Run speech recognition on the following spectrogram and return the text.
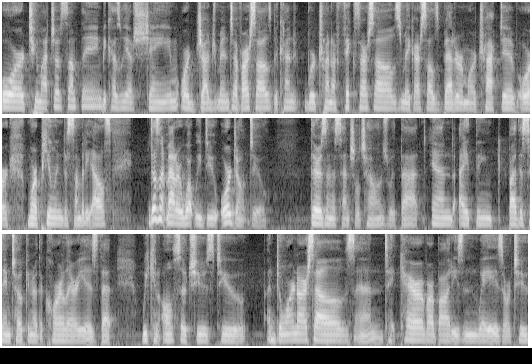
or too much of something because we have shame or judgment of ourselves because we're trying to fix ourselves, make ourselves better, more attractive, or more appealing to somebody else. It doesn't matter what we do or don't do. There's an essential challenge with that. And I think by the same token, or the corollary is that we can also choose to adorn ourselves and take care of our bodies in ways or to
